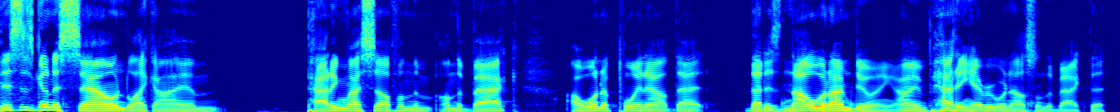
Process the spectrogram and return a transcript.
this is going to sound like I am patting myself on the on the back. I want to point out that That is not what I'm doing. I am patting everyone else on the back. The,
